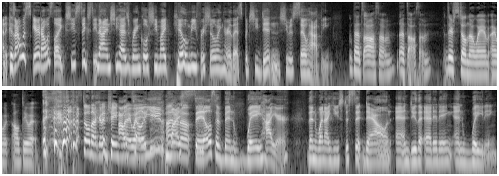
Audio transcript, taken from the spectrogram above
And because I was scared, I was like, she's 69, she has wrinkles, she might kill me for showing her this, but she didn't. She was so happy. That's awesome. That's awesome. There's still no way I'm, I would. I'll do it. still not going to change I'll my tell way. you, I my don't know. sales have been way higher than when I used to sit down and do the editing and waiting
